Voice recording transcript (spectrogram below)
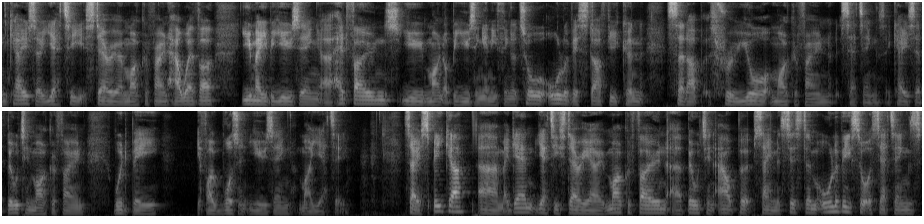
okay, so Yeti stereo microphone. However, you may be using uh, headphones, you might not be using anything at all. All of this stuff you can set up through your microphone settings, okay. So built-in microphone would be if I wasn't using my Yeti. So speaker, um, again, Yeti stereo microphone, uh, built-in output, same as system. All of these sort of settings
